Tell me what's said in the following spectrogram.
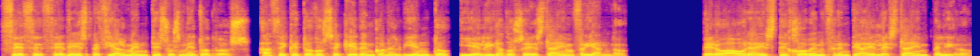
CCCD especialmente sus métodos, hace que todos se queden con el viento, y el hígado se está enfriando. Pero ahora este joven frente a él está en peligro.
